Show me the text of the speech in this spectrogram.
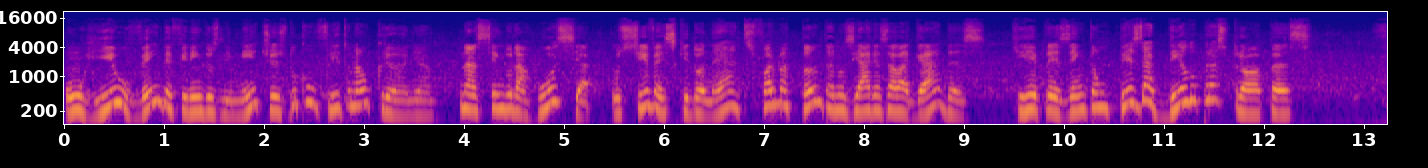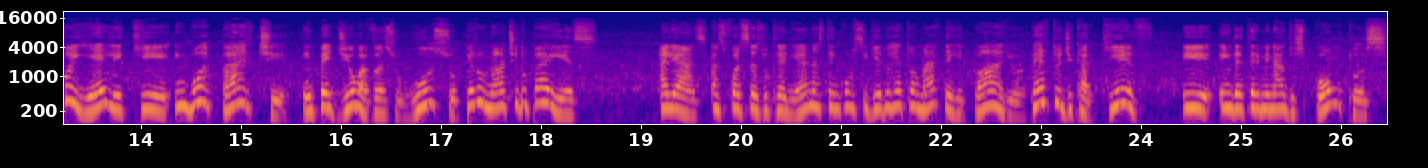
um rio vem definindo os limites do conflito na Ucrânia. Nascendo na Rússia, o Siversky Donetsk forma pântanos e áreas alagadas que representam um pesadelo para as tropas. Foi ele que, em boa parte, impediu o avanço russo pelo norte do país. Aliás, as forças ucranianas têm conseguido retomar território perto de Kharkiv e, em determinados pontos,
